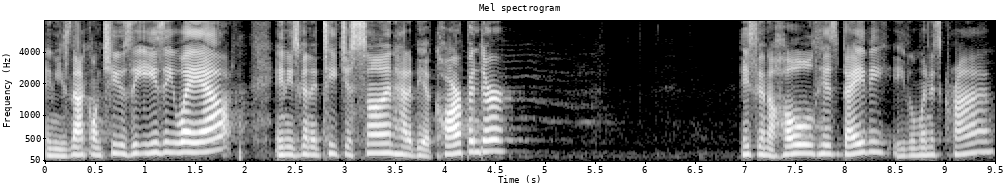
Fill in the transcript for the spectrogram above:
and he's not going to choose the easy way out and he's going to teach his son how to be a carpenter. He's going to hold his baby even when it's crying.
